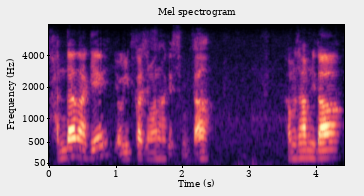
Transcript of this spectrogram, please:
간단하게 여기까지만 하겠습니다. 감사합니다.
